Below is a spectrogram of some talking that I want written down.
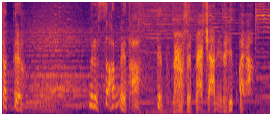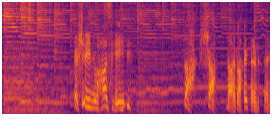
सत्य मेरे सामने था किंतु मैं उसे पहचान ही नहीं पाया। श्रीनिवास ही साक्षात नारायण है।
